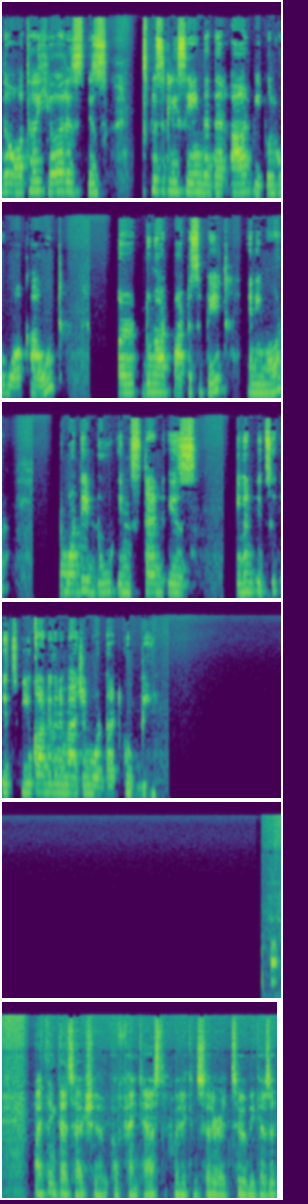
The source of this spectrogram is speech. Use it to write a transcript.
the author here is is explicitly saying that there are people who walk out or do not participate anymore. But what they do instead is even it's it's you can't even imagine what that could be. I think that's actually a fantastic way to consider it too, because it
